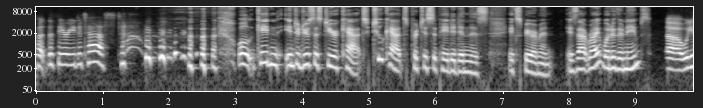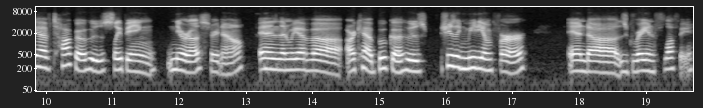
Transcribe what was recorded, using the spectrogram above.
put the theory to test. well, Kaeden, introduce us to your cats. Two cats participated in this experiment. Is that right? What are their names? Uh, we have Taco, who's sleeping near us right now, and then we have uh, our cat Buka, who's she's like medium fur, and uh, is gray and fluffy.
